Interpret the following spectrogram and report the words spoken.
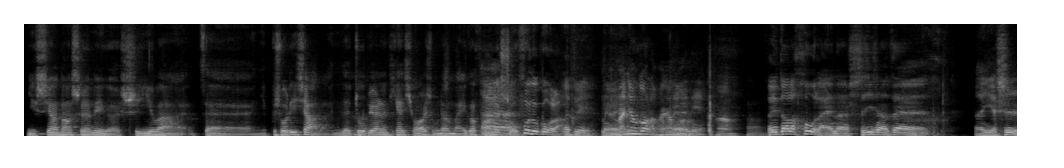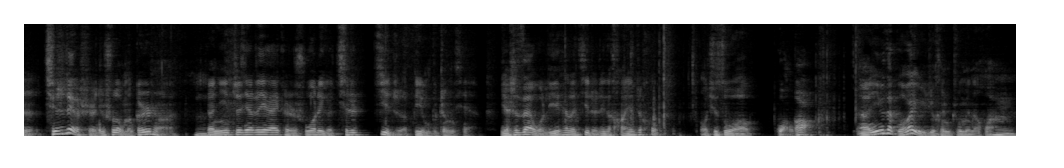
你实际上当时那个十一万，在你不说立夏吧，你在周边的天桥什么的买一个房哎子首付都够啊，了。对，没问题完全够了，完全够没问题。了。嗯所以到了后来呢，实际上在，呃，也是，其实这个事儿就说到我们根儿上啊。像您之前之前还开始说这个，其实记者并不挣钱，也是在我离开了记者这个行业之后，我去做广告。呃，因为在国外有一句很著名的话，嗯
